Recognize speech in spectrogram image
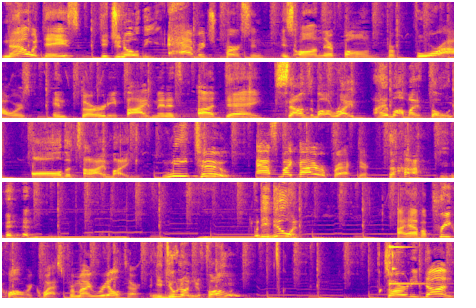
Nowadays, did you know the average person is on their phone for four hours and 35 minutes a day? Sounds about right. I'm on my phone all the time, Mike. Me too. Ask my chiropractor. what are you doing? I have a pre-qual request from my realtor. And you do it on your phone? It's already done.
